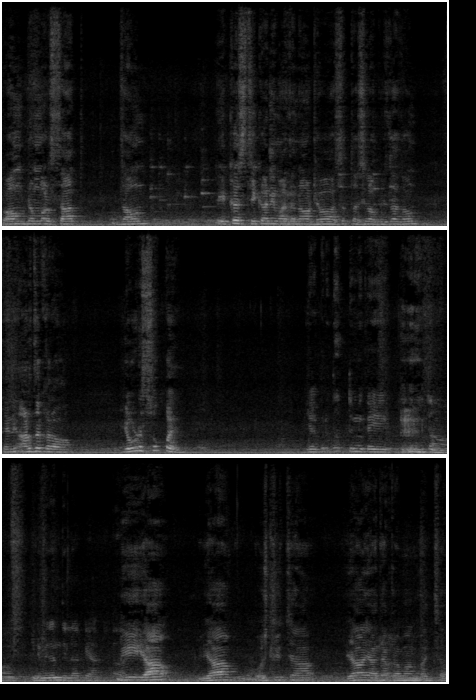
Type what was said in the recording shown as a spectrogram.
फॉर्म नंबर सात जाऊन एकच ठिकाणी माझं नाव ठेवा असं तहसील ऑफिसला जाऊन त्यांनी अर्ज करावा. एवढं सोपं आहे. तुम्ही काही निवेदन दिलं की मी या या गोष्टीच्या या याद्या क्रमांकाच्या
